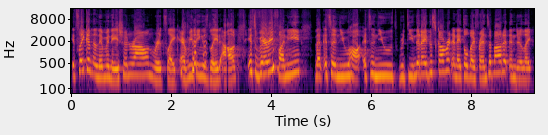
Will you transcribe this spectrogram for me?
It's like an elimination round where it's like everything is laid out. It's very funny that it's a new ho- it's a new routine that I discovered and I told my friends about it and they're like,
